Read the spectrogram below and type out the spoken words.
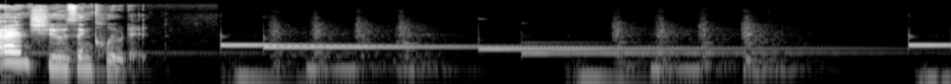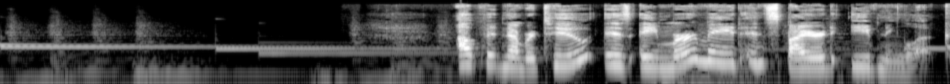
and shoes included. Outfit number two is a mermaid inspired evening look.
